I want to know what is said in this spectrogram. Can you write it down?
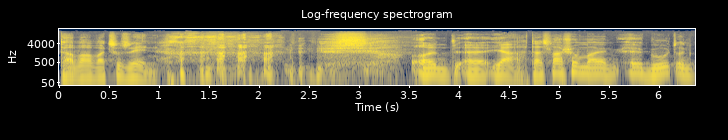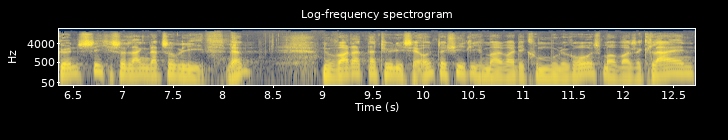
Da war was zu sehen. und äh, ja, das war schon mal äh, gut und günstig, solange das so lief. Ne? Nun war das natürlich sehr unterschiedlich. Mal war die Kommune groß, mal war sie klein,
